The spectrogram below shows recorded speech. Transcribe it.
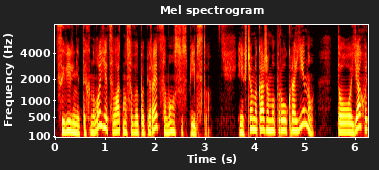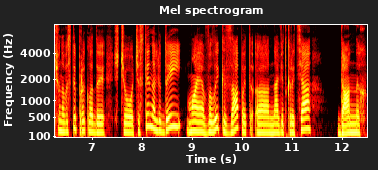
цивільні технології це лакмусовий папірець самого суспільства. І якщо ми кажемо про Україну, то я хочу навести приклади, що частина людей має великий запит на відкриття даних,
